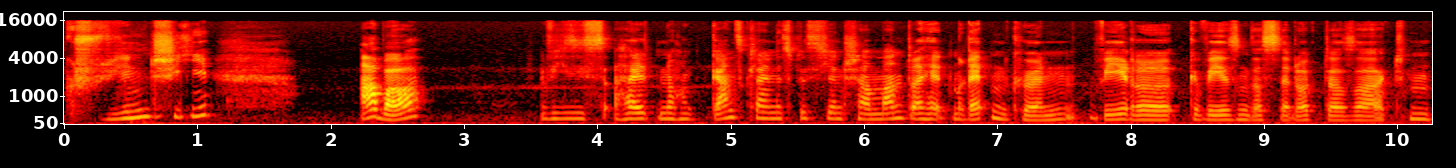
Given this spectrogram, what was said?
cringy. Aber wie sie es halt noch ein ganz kleines bisschen charmanter hätten retten können, wäre gewesen, dass der Doktor sagt, hm,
